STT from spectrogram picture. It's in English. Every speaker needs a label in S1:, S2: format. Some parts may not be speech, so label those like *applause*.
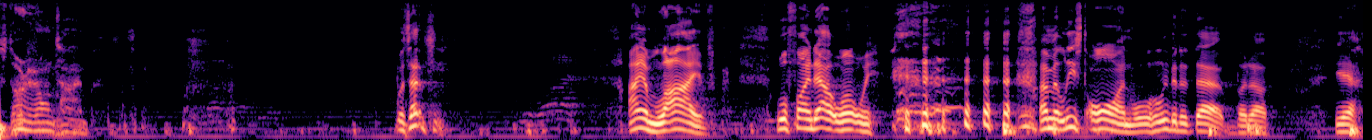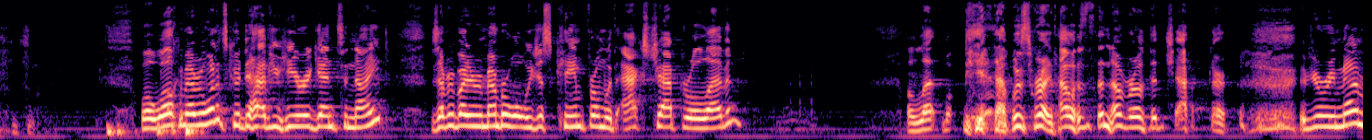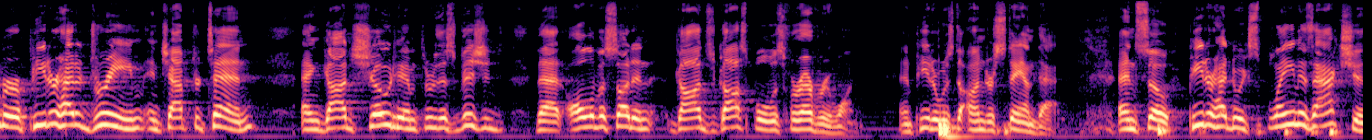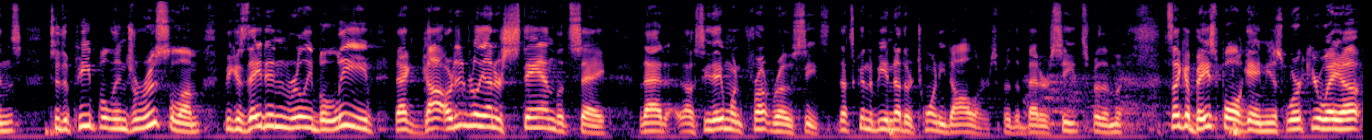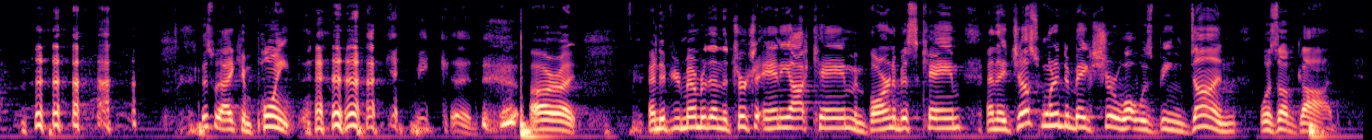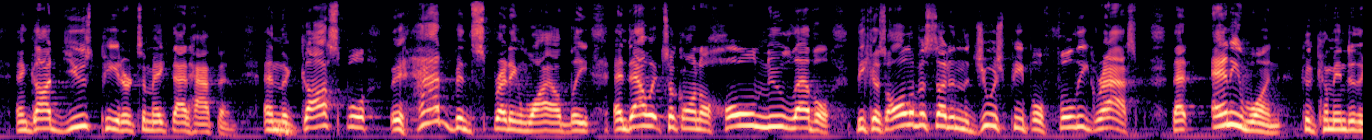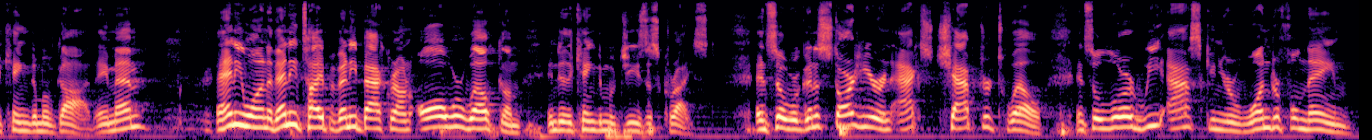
S1: Started on time. Was that? I am live. We'll find out, won't we? *laughs* I'm at least on. We'll leave it at that. But uh, yeah. Well, welcome everyone. It's good to have you here again tonight. Does everybody remember what we just came from with Acts chapter 11? Ele- *laughs* yeah, that was right. That was the number of the chapter. If you remember, Peter had a dream in chapter 10, and God showed him through this vision that all of a sudden God's gospel was for everyone. And Peter was to understand that. And so Peter had to explain his actions to the people in Jerusalem because they didn't really believe that God, or didn't really understand, let's say, that uh, see they want front row seats that's going to be another $20 for the better seats for them it's like a baseball game you just work your way up *laughs* this way i can point *laughs* be good all right and if you remember then the church of antioch came and barnabas came and they just wanted to make sure what was being done was of god and God used Peter to make that happen. And the gospel, it had been spreading wildly, and now it took on a whole new level because all of a sudden the Jewish people fully grasped that anyone could come into the kingdom of God. Amen? Anyone of any type, of any background, all were welcome into the kingdom of Jesus Christ. And so we're going to start here in Acts chapter 12. And so, Lord, we ask in your wonderful name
